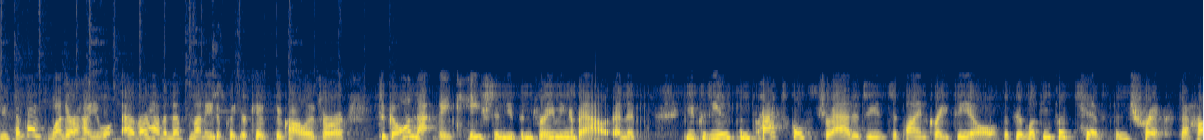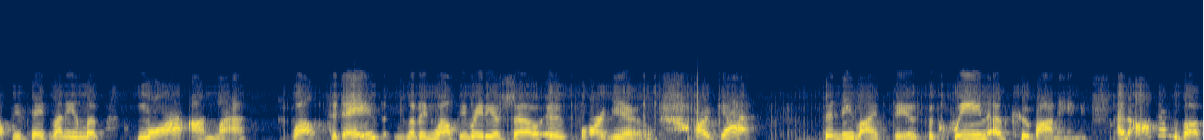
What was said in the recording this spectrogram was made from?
You sometimes wonder how you will ever have enough money to put your kids through college or to go on that vacation you've been dreaming about? And if you could use some practical strategies to find great deals, if you're looking for tips and tricks to help you save money and live more on less, well, today's Living Wealthy radio show is for you. Our guest Cindy Livesey is the queen of couponing and author of the book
